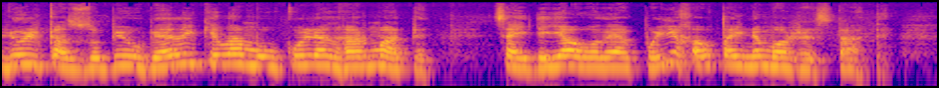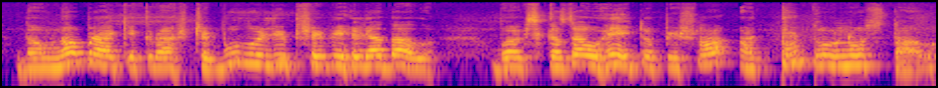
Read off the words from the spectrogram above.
Люлька з зубів великіла, мов куля з гармати. Цей диявол як поїхав, та й не може стати. Давно браки краще було, ліпше виглядало. Бо як сказав гей, то пішла, а тут воно стало.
